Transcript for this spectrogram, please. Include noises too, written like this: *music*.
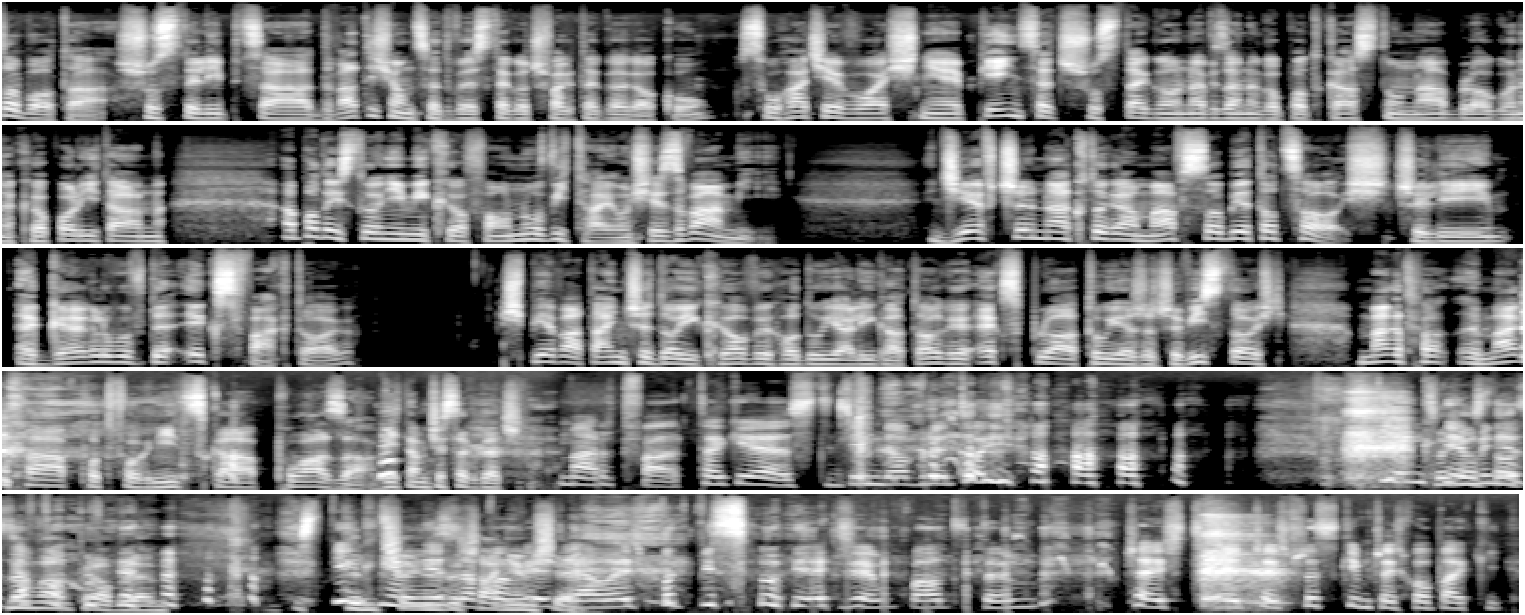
Sobota, 6 lipca 2024 roku. Słuchacie właśnie 506 nawiązanego podcastu na blogu Necropolitan, a po tej stronie mikrofonu witają się z wami. Dziewczyna, która ma w sobie to coś, czyli A Girl with the X Factor, Śpiewa, tańczy, doi krowy, hoduje aligatory, eksploatuje rzeczywistość. Martwa, Marta *laughs* Potwornicka-Płaza. Witam cię serdecznie. Martwa, tak jest. Dzień dobry, to ja. *laughs* Pięknie mnie mam problem z tym Pięknie mnie przejęzyczaniem się. zapowiedziałeś, podpisuję się pod tym. Cześć, e, cześć wszystkim, cześć chłopaki.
